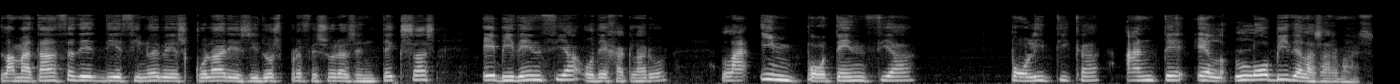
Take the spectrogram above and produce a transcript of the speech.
la matanza de 19 escolares y dos profesoras en Texas evidencia o deja claro la impotencia política ante el lobby de las armas.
